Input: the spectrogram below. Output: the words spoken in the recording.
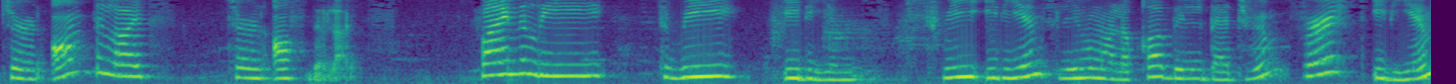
turn on the lights turn off the lights finally three idioms three idioms ليهم علاقة بالبedroom first idiom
